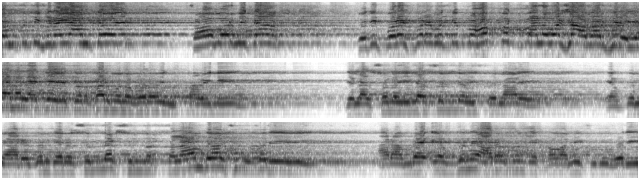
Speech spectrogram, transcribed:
সম্প্রীতি ফিরাইয়া আনতে হয়, সহমর্মিতা যদি পরস্পরের মধ্যে মহব্বত, ভালোবাসা আবার ফিরে আনা লাগে, দরকার মনে করো হইলে জেলা চলে ইলা চললে হইতো নাই একজনে আরেকজনকে রসুল্লার সুন্নত সালাম দেওয়া শুরু করি, আর আমরা একজনে আরেকজনকে খাওয়ানি শুরু করি।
